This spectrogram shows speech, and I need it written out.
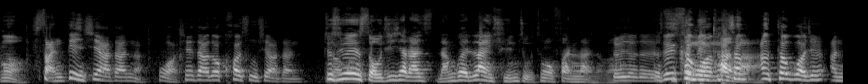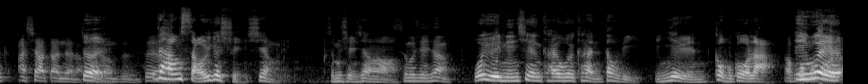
嗯，闪电下单呐、啊，哇！现在大家都快速下单，就是因为手机下单，难怪赖群主这么泛滥了嘛。对对对，所以看完马上按跳过来就按按下单的了。对，这样子。对，这好像少一个选项哎，什么选项啊？什么选项？我以为年轻人开户会看到底营业员够不够辣，因为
